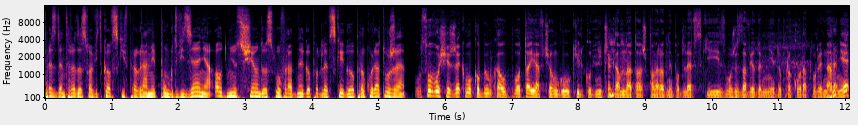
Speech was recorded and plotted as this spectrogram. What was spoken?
Prezydent Radosław Witkowski w programie Punkt Widzenia odniósł się do słów radnego Podlewskiego o prokuraturze. Słowo się rzekło, kobyłka upłota. Ja w ciągu kilku dni czekam na to, aż pan radny Podlewski złoży zawiadomienie do prokuratury na mnie.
